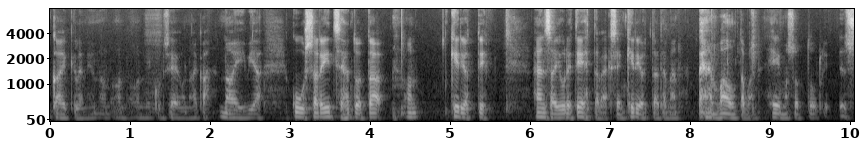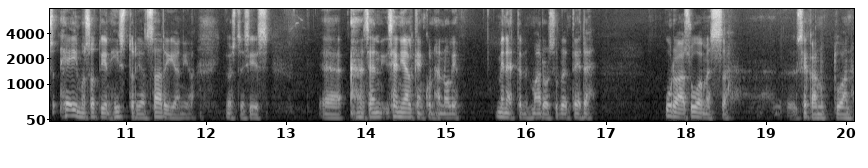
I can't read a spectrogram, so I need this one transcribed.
kaikille, niin on, on, on niin kuin se on aika naivia. Kuussari itsehän tuota, on, kirjoitti, hän sai juuri tehtäväkseen kirjoittaa tämän valtavan heimosotien historian sarjan, ja josta siis äh, sen, sen jälkeen, kun hän oli menettänyt mahdollisuuden tehdä uraa Suomessa sekannuttuaan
